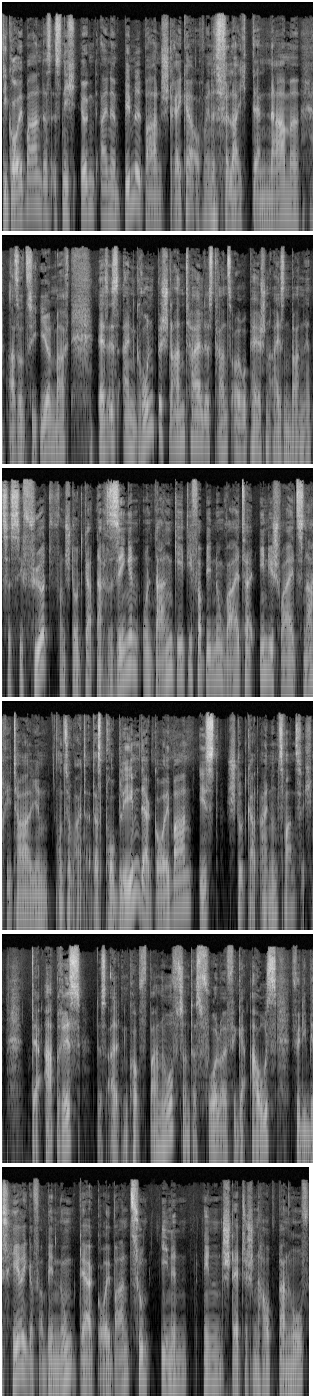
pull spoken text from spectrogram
Die Gäubahn, das ist nicht irgendeine Bimmelbahnstrecke, auch wenn es vielleicht der Name assoziieren macht. Es ist ein Grundbestandteil des transeuropäischen Eisenbahnnetzes. Sie führt von Stuttgart nach Singen und dann geht die Verbindung weiter in die Schweiz, nach Italien und so weiter. Das Problem der Gäubahn ist Stuttgart 21. Der Abriss des alten Kopfbahnhofs und das vorläufige Aus für die bisherige Verbindung der Gäubahn zum Innen innenstädtischen Hauptbahnhof,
